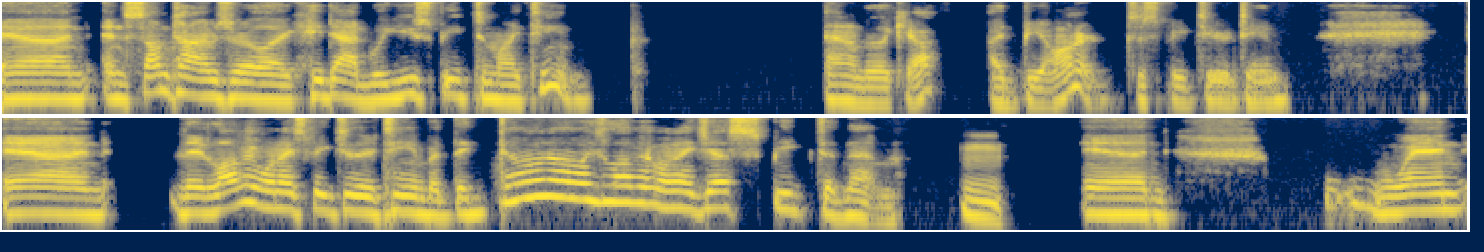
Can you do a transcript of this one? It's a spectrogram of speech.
and and sometimes they're like, "Hey, Dad, will you speak to my team?" And I'm like, "Yeah, I'd be honored to speak to your team." And they love it when I speak to their team, but they don't always love it when I just speak to them. Mm. And when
